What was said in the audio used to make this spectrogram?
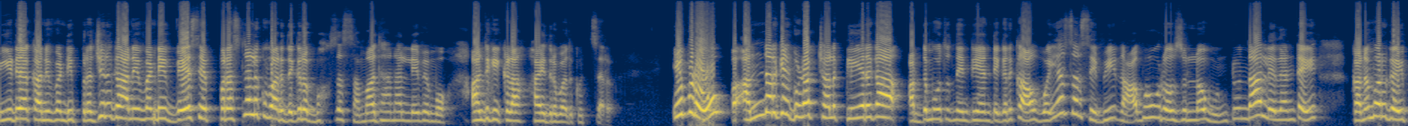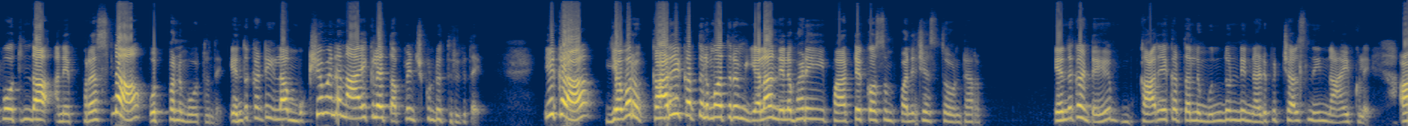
మీడియా కానివ్వండి ప్రజలు కానివ్వండి వేసే ప్రశ్నలకు వారి దగ్గర బహుశా సమాధానాలు లేవేమో అందుకే ఇక్కడ హైదరాబాద్కి వచ్చారు. ఇప్పుడు అందరికీ కూడా చాలా క్లియర్గా అర్థమవుతుంది ఏంటి అంటే కనుక వైఎస్ఆర్సీపీ రాబో రోజుల్లో ఉంటుందా లేదంటే కనుమరుగైపోతుందా అనే ప్రశ్న ఉత్పన్నమవుతుంది. ఎందుకంటే ఇలా ముఖ్యమైన నాయకులే తప్పించుకుంటూ తిరుగుతాయి. ఇక ఎవరు కార్యకర్తలు మాత్రం ఎలా నిలబడి పార్టీ కోసం పనిచేస్తూ ఉంటారు? ఎందుకంటే కార్యకర్తలను ముందుండి నడిపించాల్సింది నాయకులే. ఆ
